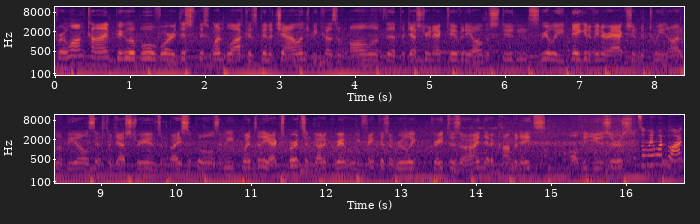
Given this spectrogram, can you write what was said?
For a long time, Bigelow Boulevard, this, this one block has been a challenge because of all of the pedestrian activity, all the students, really negative interaction between automobiles and pedestrians and bicycles. And we went to the experts and got a grant what we think is a really great design that accommodates all the users. It's only one block,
